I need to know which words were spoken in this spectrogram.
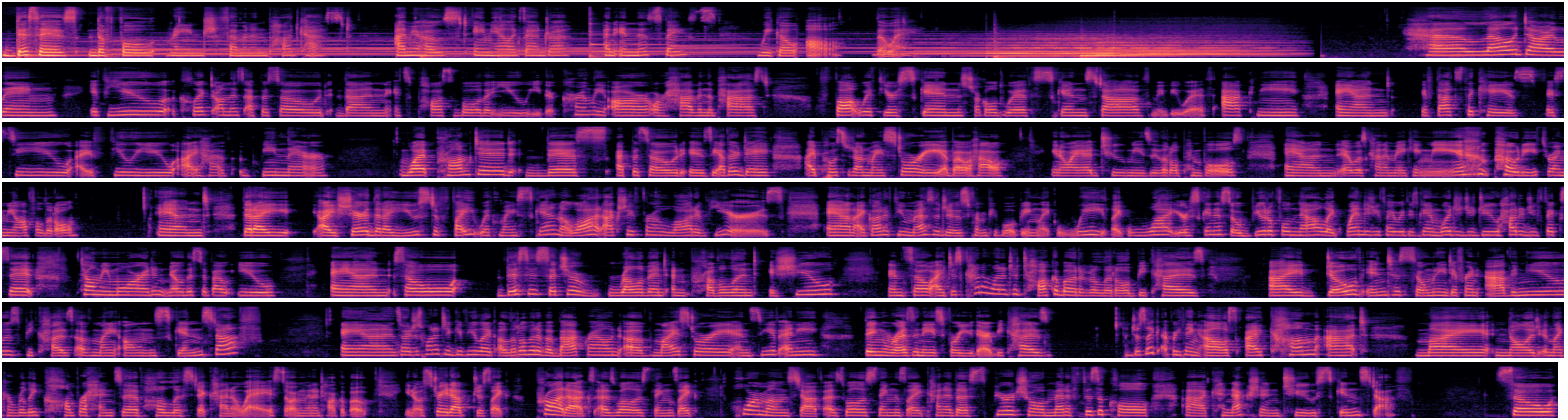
This is the Full Range Feminine Podcast. I'm your host, Amy Alexandra, and in this space, we go all the way. Hello, darling. If you clicked on this episode, then it's possible that you either currently are or have in the past fought with your skin, struggled with skin stuff, maybe with acne, and if that's the case, I see you, I feel you, I have been there. What prompted this episode is the other day I posted on my story about how, you know, I had two measly little pimples and it was kind of making me pouty, throwing me off a little. And that I I shared that I used to fight with my skin a lot, actually, for a lot of years. And I got a few messages from people being like, wait, like, what? Your skin is so beautiful now. Like, when did you fight with your skin? What did you do? How did you fix it? Tell me more. I didn't know this about you. And so, this is such a relevant and prevalent issue. And so, I just kind of wanted to talk about it a little because I dove into so many different avenues because of my own skin stuff. And so I just wanted to give you like a little bit of a background of my story and see if anything resonates for you there because just like everything else, I come at my knowledge in like a really comprehensive, holistic kind of way. So I'm going to talk about, you know, straight up just like products as well as things like hormone stuff, as well as things like kind of the spiritual, metaphysical uh, connection to skin stuff. So,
